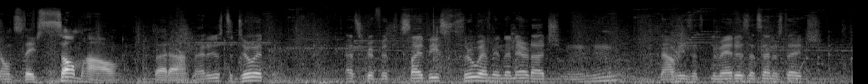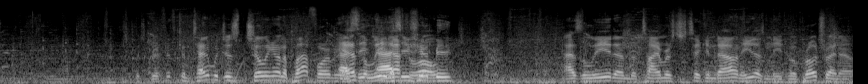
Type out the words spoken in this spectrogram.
on stage somehow, but uh, Manages to do it. As Griffith side beast threw him in an air dodge. mhm. Now he's at Nemetus at center stage. But Griffith content with just chilling on a platform. He As has he- the lead as after he should all. be. Has the lead and the timer's just ticking down. He doesn't need to approach right now.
